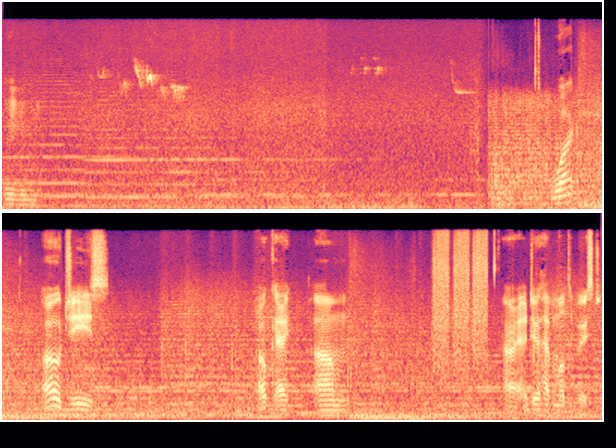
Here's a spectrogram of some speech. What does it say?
Hmm. What Oh, jeez. Okay. Um. Alright, I do have multi-boost.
